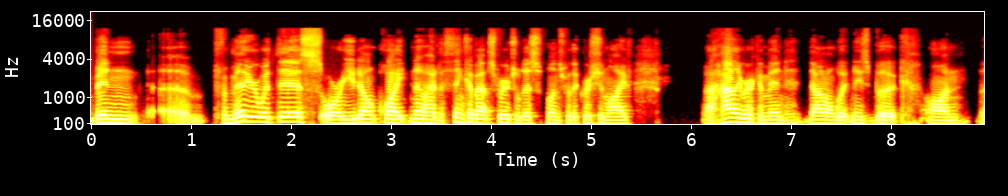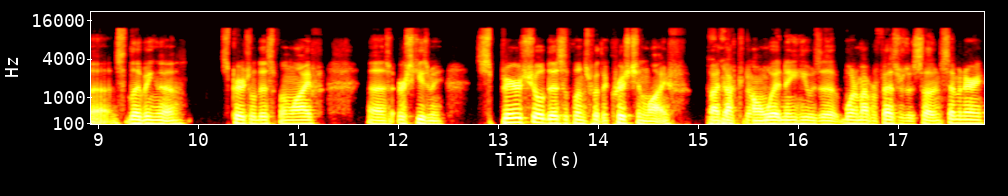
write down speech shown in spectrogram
been uh, familiar with this or you don't quite know how to think about spiritual disciplines for the Christian life, I highly recommend Donald Whitney's book on uh, living the spiritual discipline life, uh, or excuse me, spiritual disciplines for the Christian life by okay. Dr. Donald Whitney. He was a, one of my professors at Southern Seminary.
